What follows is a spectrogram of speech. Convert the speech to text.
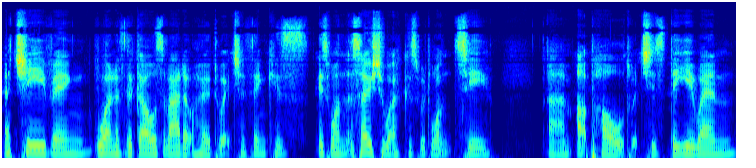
achieving one of the goals of adulthood, which I think is is one that social workers would want to um, uphold, which is the UN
